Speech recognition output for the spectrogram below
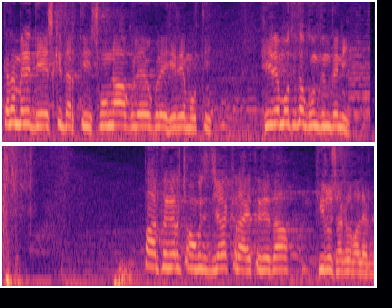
ਕਹਿੰਦਾ ਮੇਰੇ ਦੇਸ਼ ਕੀ ਧਰਤੀ ਸੋਨਾ ਉਗਲੇ ਉਗਲੇ ਹੀਰੇ ਮੋਤੀ। ਹੀਰੇ ਮੋਤੀ ਤਾਂ ਗੁਣ ਦਿੰਦੇ ਨਹੀਂ ਭਾਰਤ ਨਗਰ ਚੌਂਕ 'ਚ ਜਿਹੜਾ ਕਿਰਾਏ ਤੇ ਦੇਦਾ ਹੀਰੋ ਸ਼ਕਲ ਵਾਲਿਆਂ ਨੂੰ।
